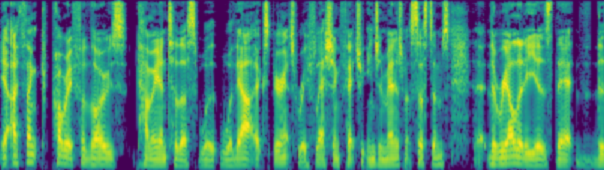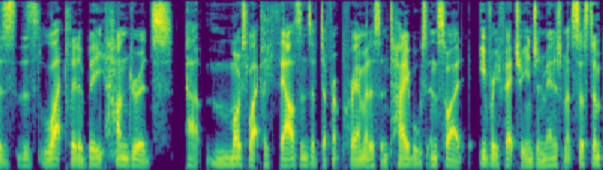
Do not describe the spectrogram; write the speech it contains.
Yeah, I think probably for those coming into this with, without experience reflashing factory engine management systems, uh, the reality is that there's there's likely to be hundreds uh, most likely thousands of different parameters and tables inside every factory engine management system.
